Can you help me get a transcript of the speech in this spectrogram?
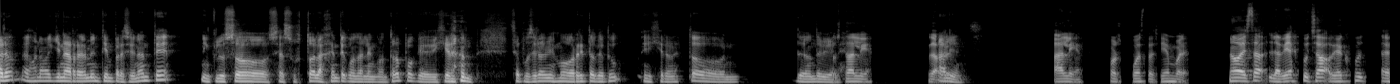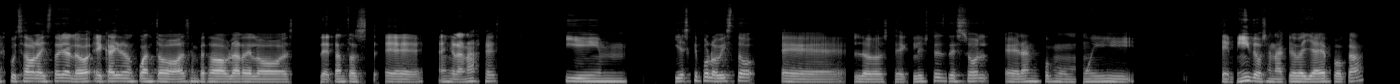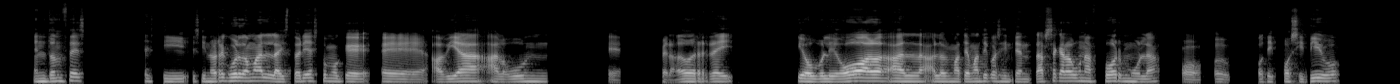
bueno, es una máquina realmente impresionante. Incluso se asustó la gente cuando la encontró porque dijeron, se pusieron el mismo gorrito que tú y dijeron, ¿esto de dónde viene? Pues Alien. Aliens. Alien, por supuesto, siempre. No, esta la había escuchado, había escu- escuchado la historia, lo he caído en cuanto has empezado a hablar de los de tantos eh, engranajes. Y, y es que por lo visto eh, los eclipses de sol eran como muy temidos en aquella bella época. Entonces, si, si no recuerdo mal, la historia es como que eh, había algún eh, emperador rey que obligó a, a- a los matemáticos a intentar sacar alguna fórmula o, o- o dispositivo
